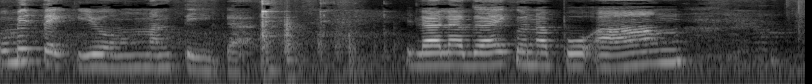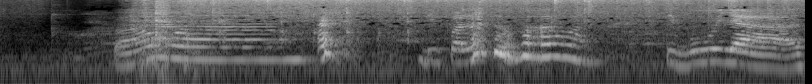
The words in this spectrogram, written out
pumitik yung mantika. Ilalagay ko na po ang bawang. Ay, hindi pala ito bawang. Sibuyas.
